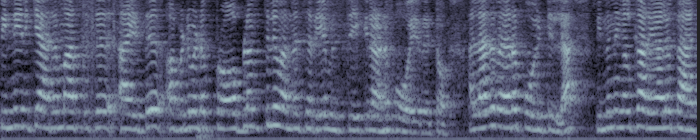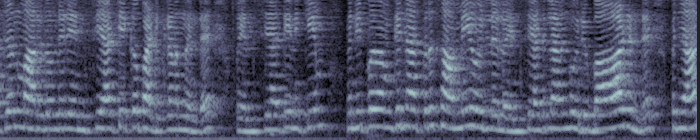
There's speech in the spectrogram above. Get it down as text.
പിന്നെ എനിക്ക് അര മാർക്കിട്ട് ആയിട്ട് അവിടെ ഇവിടെ പ്രോബ്ലത്തിൽ വന്ന ചെറിയ മിസ്റ്റേക്കിലാണ് പോയത് കേട്ടോ അല്ലാതെ വേറെ പോയിട്ടില്ല. പിന്നെ നിങ്ങൾക്ക് അറിയാലോ പാറ്റേൺ മാറിയതുകൊണ്ട് എൻ സി ആർ ടി ഒക്കെ പഠിക്കണം എന്നുണ്ട് അപ്പൊ എൻ സി ആർ ടി എനിക്ക് ഇനിയിപ്പോ നമുക്ക് ഇനി അത്ര സമയം ഇല്ലല്ലോ. എൻ സി ആർ ടിയിലാണെങ്കിൽ ഒരുപാടുണ്ട്. അപ്പൊ ഞാൻ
